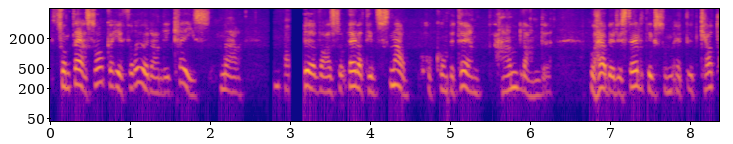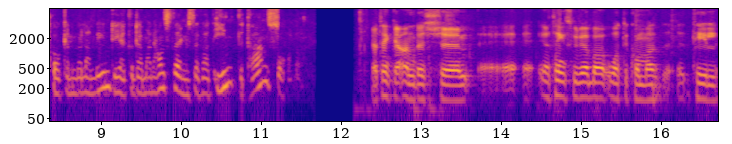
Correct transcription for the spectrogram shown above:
Sånt där saker är förödande i kris när man behöver alltså relativt snabbt och kompetent handlande. Och här blir det istället liksom ett, ett kattrakande mellan myndigheter där man anstränger sig för att inte ta ansvar. Jag tänker Anders, eh, eh, jag tänkte skulle jag bara återkomma till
